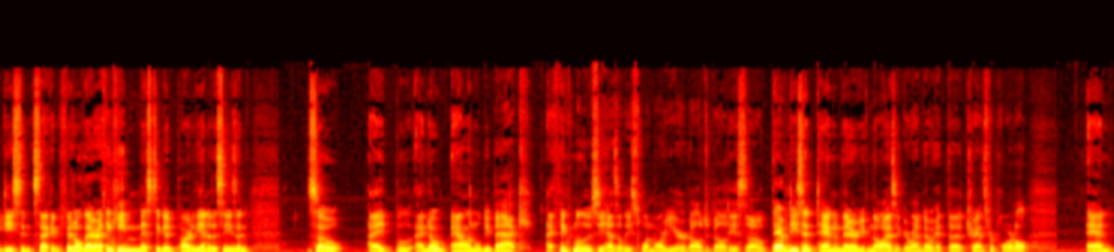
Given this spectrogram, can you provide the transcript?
decent second fiddle there. I think he missed a good part of the end of the season. So I I know Allen will be back. I think Mellusi has at least one more year of eligibility, so they have a decent tandem there. Even though Isaac Guerendo hit the transfer portal, and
